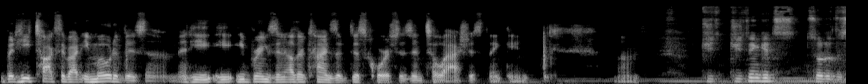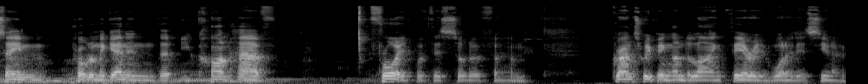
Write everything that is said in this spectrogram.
But he talks about emotivism and he, he, he brings in other kinds of discourses into Lasch's thinking um, do, you, do you think it's sort of the same problem again in that you can't have freud with this sort of um, grand sweeping underlying theory of what it is you know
